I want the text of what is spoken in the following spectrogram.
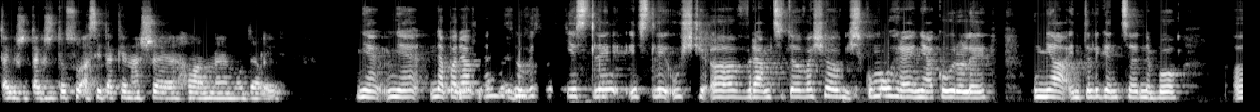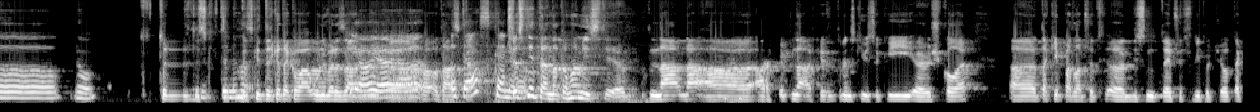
takže, takže to jsou asi také naše hlavné modely. Mě, mě napadá v souvislosti, jestli, jestli už uh, v rámci toho vašeho výzkumu hraje nějakou roli umělá inteligence nebo uh, no, to je vždycky, teďka taková univerzální jo, jo, jo. Eh, otázka. otázka no. Přesně ten, na tomhle místě, na, na archiv, na architektonické vysoké škole, Uh, taky padla, před, uh, když jsem tady před chvílí točil, tak,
